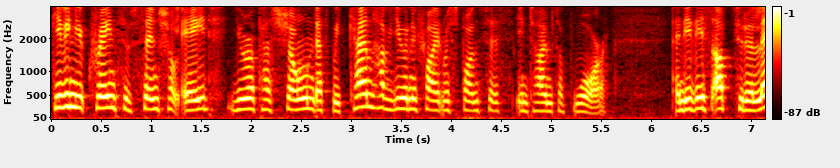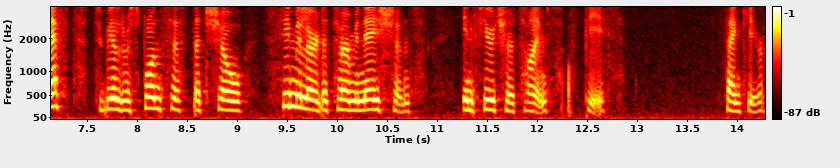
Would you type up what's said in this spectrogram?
Giving Ukraine substantial aid, Europe has shown that we can have unified responses in times of war, and it is up to the left to build responses that show similar determinations in future times of peace. Thank you.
